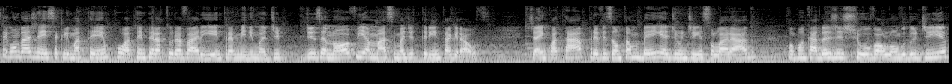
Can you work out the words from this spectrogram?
Segundo a agência Climatempo, a temperatura varia entre a mínima de 19 e a máxima de 30 graus. Já em Quatá, a previsão também é de um dia ensolarado, com pancadas de chuva ao longo do dia.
